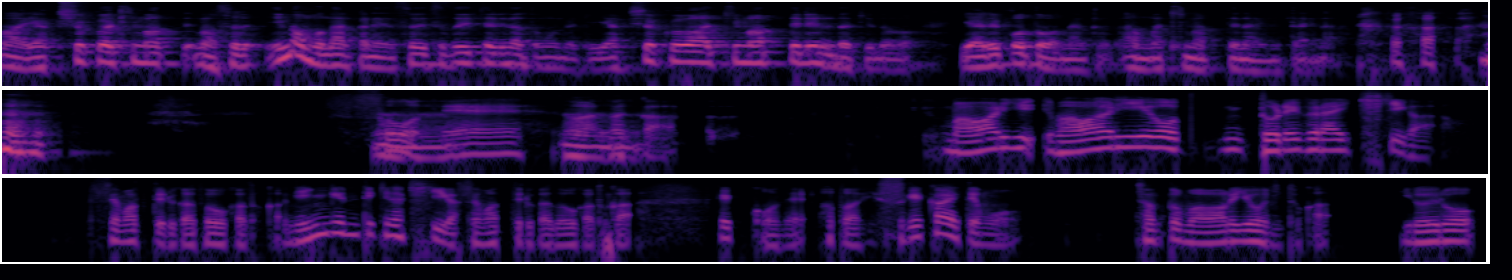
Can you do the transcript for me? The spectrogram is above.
まあ役職は決まって、まあそれ、今もなんかね、それ続いてるなと思うんだけど、役職は決まってるんだけど、やることはなんかあんま決まってないみたいな。そうね。うんまあなんか、周り、周りをどれぐらい危機が迫ってるかどうかとか、人間的な危機が迫ってるかどうかとか、結構ね、あとはすげ替えてもちゃんと回るようにとか、いろいろ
